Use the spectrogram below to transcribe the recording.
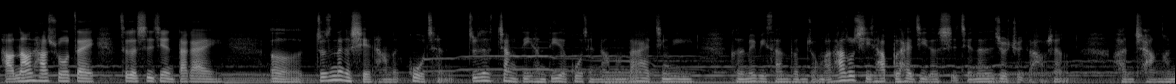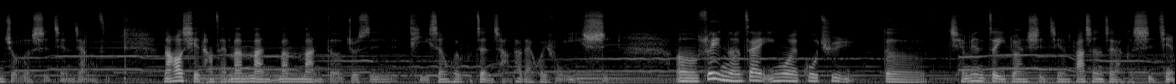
好，然后他说在这个事件大概呃就是那个血糖的过程，就是降低很低的过程当中，大概经历可能 maybe 三分钟吧。他说其他不太记得时间，但是就觉得好像很长很久的时间这样子，然后血糖才慢慢慢慢的就是提升恢复正常，他才恢复意识。嗯，所以呢，在因为过去。的前面这一段时间发生的这两个事件，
